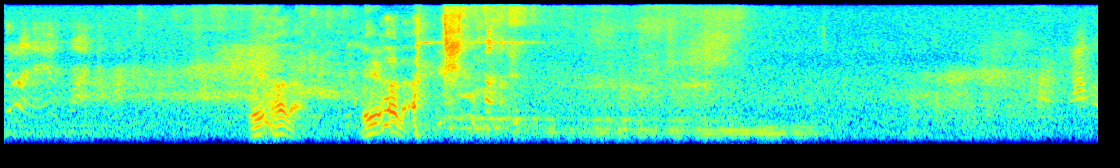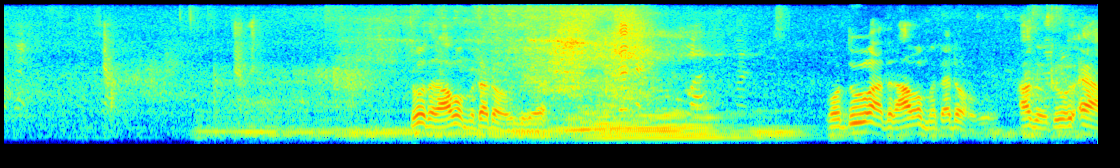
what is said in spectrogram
သူတို့လည်းဟိုကဘေးဟုတ်လား။ဘေးဟုတ်လားတရားပေါ်နဲ့ရှောက်။တို့တရားပေါ်မတက်တော့ဘူးလေတက်တယ်ကူပါ။ဟိုသူကတရားပေါ်မတက်တော့ဘူး။အဲဆိုသူအဲ့ဒါ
